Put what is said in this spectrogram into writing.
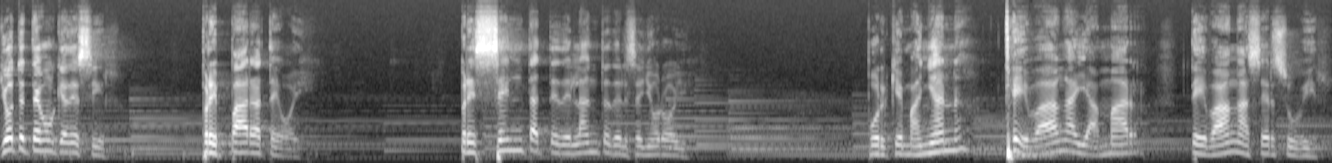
yo te tengo que decir, prepárate hoy. Preséntate delante del Señor hoy. Porque mañana te van a llamar, te van a hacer subir.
